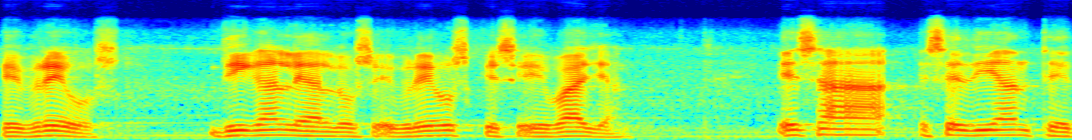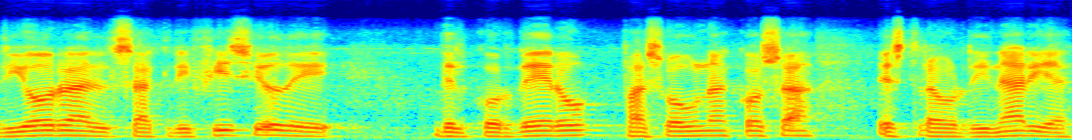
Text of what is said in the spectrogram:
hebreos. Díganle a los hebreos que se vayan. Esa, ese día anterior al sacrificio de, del cordero pasó una cosa extraordinaria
